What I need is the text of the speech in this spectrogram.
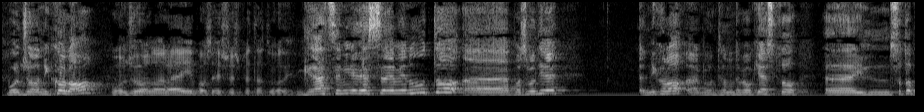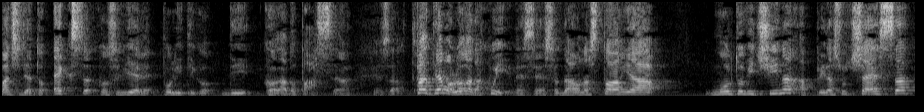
Buongiorno Nicolò. Buongiorno a lei e ai suoi spettatori. Grazie mille di essere venuto. Eh, possiamo dire, eh, Nicolò, eh, non ti abbiamo chiesto, eh, il sottobanco ci ha detto ex consigliere politico di Corrado Passera. Esatto. Partiamo allora da qui, nel senso, da una storia molto vicina, appena successa,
